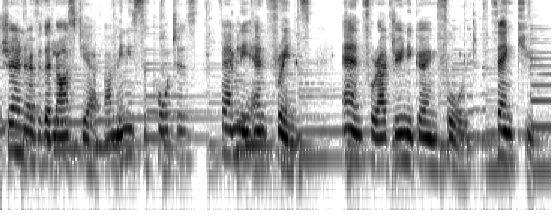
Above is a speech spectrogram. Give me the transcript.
shown over the last year by many supporters, family, and friends, and for our journey going forward. Thank you.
